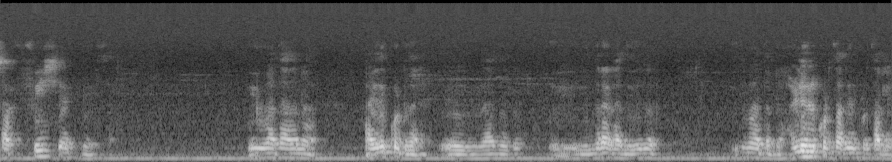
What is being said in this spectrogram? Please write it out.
ಸಫಿಷಿಯಂಟ್ ನೀರು ಸರ್. ಇವತ್ತು ಅದನ್ನ ಇದು ಕೊಟ್ಟಿದ್ದಾರೆ. ಯಾವುದದು ಇಂದಿರಾ ಗಾಂಧಿ ಇದು. ಇದು ಮಾತ್ರ ಹಳ್ಳಿಗಳು ಕೊಡ್ತಾರೆ ನೀರು ಕೊಡ್ತಾರೆ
